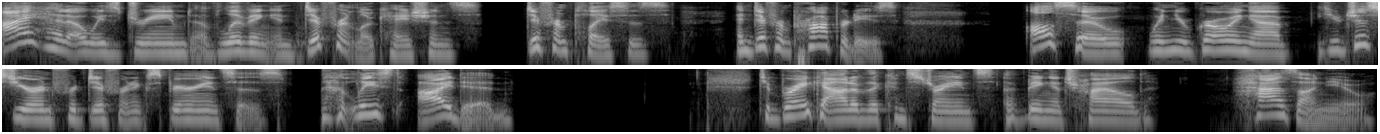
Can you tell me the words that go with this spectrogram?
I had always dreamed of living in different locations, different places, and different properties. Also, when you're growing up, you just yearn for different experiences. At least I did. To break out of the constraints of being a child has on you,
